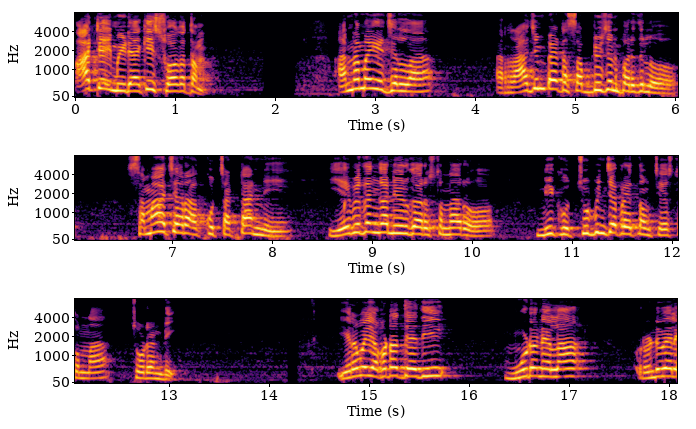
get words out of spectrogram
ఆర్టీఐ మీడియాకి స్వాగతం. అన్నమయ్య జిల్లా రాజంపేట సబ్ డివిజన్ పరిధిలో సమాచార హక్కు చట్టాన్ని ఏ విధంగా నీరుగారుస్తున్నారో మీకు చూపించే ప్రయత్నం చేస్తున్నా చూడండి. ఇరవై ఒకటో తేదీ మూడో నెల రెండు వేల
